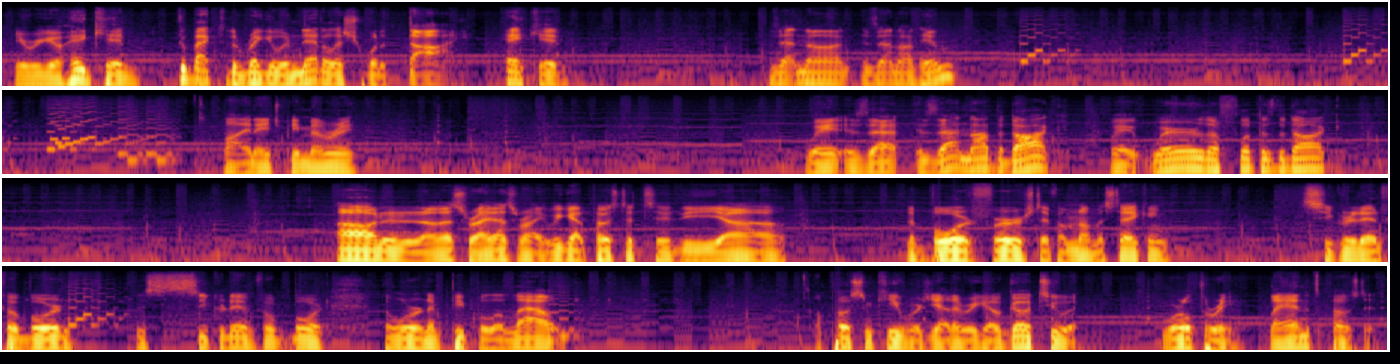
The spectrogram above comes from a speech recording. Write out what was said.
Here we go. Hey, kid. Go back to the regular net unless you want to die. Hey, kid. Is that not... Is that not him? Buy an HP memory. Wait, is that... Is that not the doc? Wait, where the flip is the doc? Oh, no, no, no. That's right. That's right. We got to post it to the, uh... The board first, if I'm not mistaken. Secret info board. This secret info board. Don't people allowed. I'll post some keywords. Yeah, there we go. Go to it. World 3. Lan, it's posted.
